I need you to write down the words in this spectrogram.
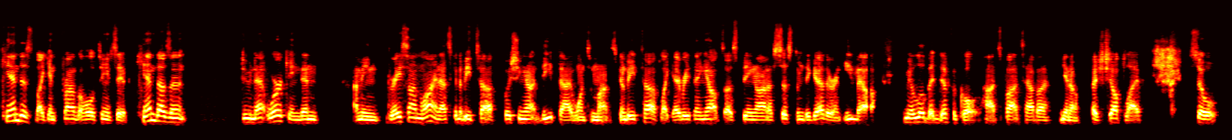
Ken does, like in front of the whole team, say if Ken doesn't do networking, then I mean, Grace Online, that's going to be tough. Pushing out deep dive once a month, it's going to be tough. Like everything else, us being on a system together and email, I mean, a little bit difficult. Hotspots have a you know a shelf life, so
